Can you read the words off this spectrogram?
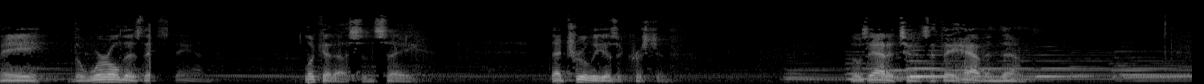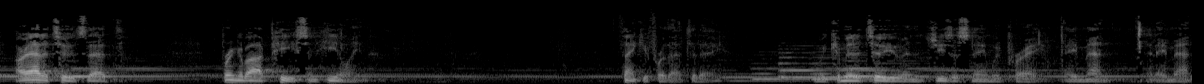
May the world as they stand look at us and say, that truly is a Christian. Those attitudes that they have in them are attitudes that bring about peace and healing. Thank you for that today. And we commit it to you in Jesus' name we pray. Amen and amen.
